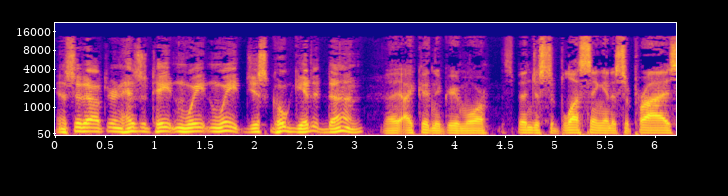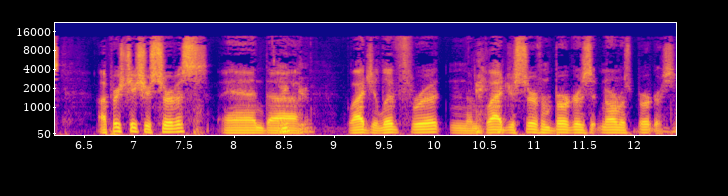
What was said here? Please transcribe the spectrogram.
and sit out there and hesitate and wait and wait. Just go get it done. I, I couldn't agree more. It's been just a blessing and a surprise. I appreciate your service and uh, you. glad you lived through it. And I'm glad you're serving burgers at Norma's Burgers.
